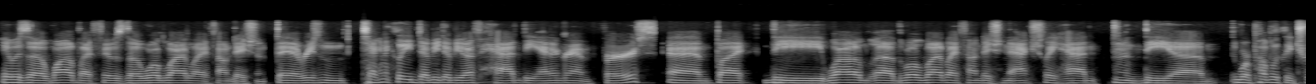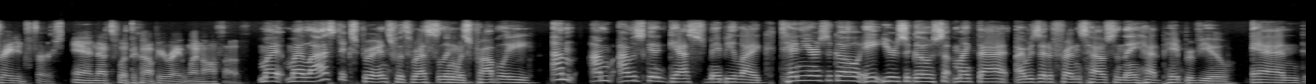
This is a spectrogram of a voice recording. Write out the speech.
It was a wildlife. It was the World Wildlife Foundation. The reason, technically, WWF had the anagram first, uh, but the wild, uh, the World Wildlife Foundation actually had the uh, were publicly traded first, and that's what the copyright went off of. My my last experience with wrestling was probably I'm I'm I was gonna guess maybe like ten years ago, eight years ago, something like that. I was at a friend's house and they had pay per view, and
